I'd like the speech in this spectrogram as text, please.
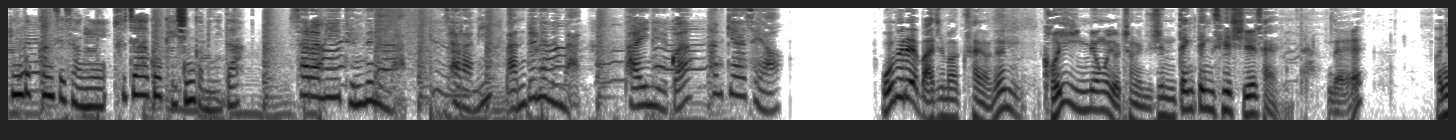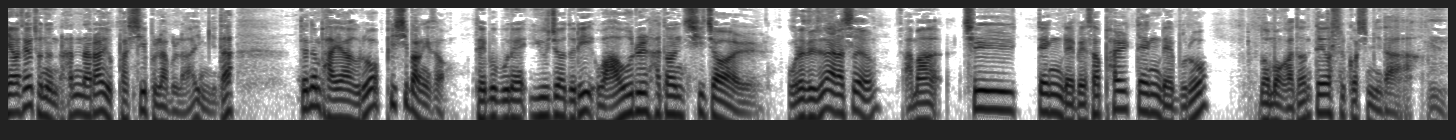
행복한 세상에 투자하고 계신 겁니다. 사람이 듣는 음악, 사람이 만드는 음악. 바이닐과 함께하세요. 오늘의 마지막 사연은 거의 익명을 요청해주신 땡땡3씨의 사연입니다. 네. 안녕하세요. 저는 한나라 요파씨 blah blah입니다. 때는 바야흐로 PC방에서 대부분의 유저들이 와우를 하던 시절. 오래되진 않았어요. 아마 7땡 렙에서 8땡 렙으로 넘어가던 때였을 것입니다. 음.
